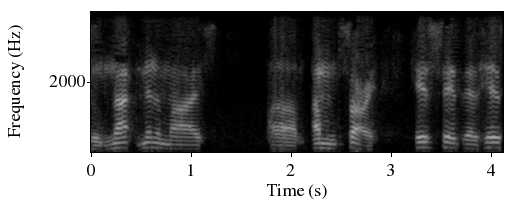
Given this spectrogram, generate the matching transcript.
to not minimize. Um, I'm sorry. His said that his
